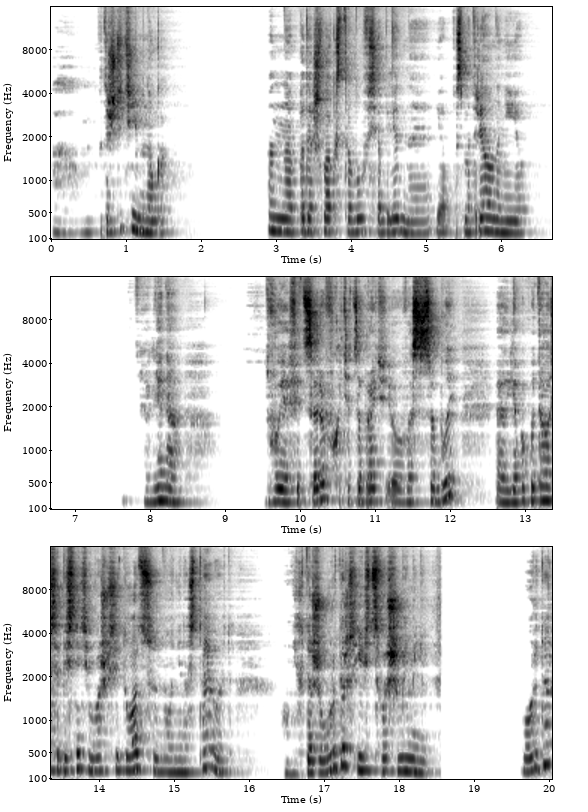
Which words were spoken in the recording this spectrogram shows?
А, подождите немного. Анна подошла к столу, вся бледная. Я посмотрела на нее. Лена, двое офицеров хотят забрать вас с собой. Э, я попыталась объяснить им вашу ситуацию, но они настаивают. У них даже ордер есть с вашим именем. Ордер?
